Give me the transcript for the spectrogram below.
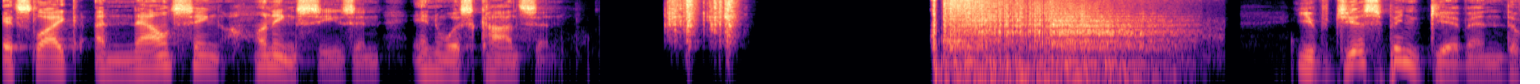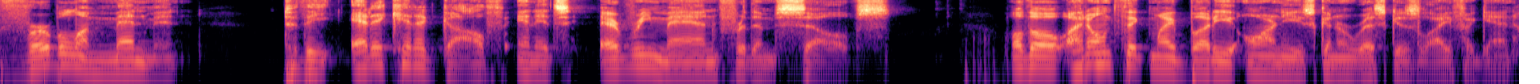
it's like announcing hunting season in Wisconsin. You've just been given the verbal amendment to the etiquette of golf, and it's every man for themselves. Although I don't think my buddy Arnie's going to risk his life again.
